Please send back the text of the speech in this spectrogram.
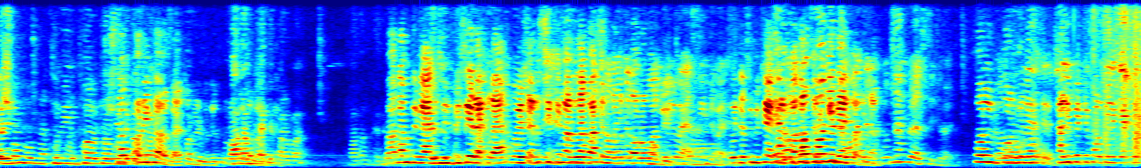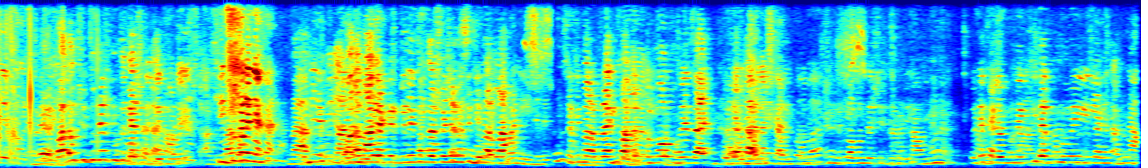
তো সম্ভব না তুমি ফল টল। খাওয়া যায়। পারবা বাদাম তুমি আগে ভিজিয়ে রাখলা, ওইটা সিটি মারলা, বাচ্চা নরম হবে। ওইটা তুমি খাইলে বাদাম তুমি কি পাবে না। ফল ফল খেলে খালি পেটে ফল খেলে গ্যাস হয়ে হ্যাঁ, বাদাম সিদ্ধ খেলে কিন্তু হয় না। সিদ্ধ গ্যাস হয় না না, বাদাম আগে একটা দিলে সিটি। সিটি মারার বাদাম তো নরম হয়ে যায়। যায়, সিদ্ধ লবণ দিয়ে সিদ্ধ করে। ওইটা খেলে মনে হয় খিদার কোনো ই লাগে না।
